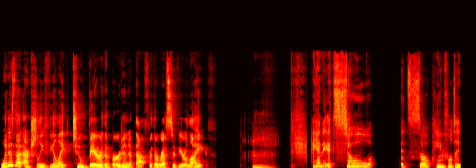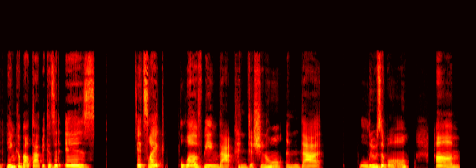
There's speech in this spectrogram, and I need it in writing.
What does that actually feel like to bear the burden of that for the rest of your life? Mm. And it's so it's so painful to think about that because it is it's like love being that conditional and that losable um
